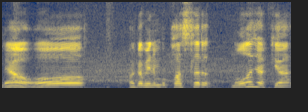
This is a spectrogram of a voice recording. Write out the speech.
Ya o. Aga benim bu pasları ne olacak ya?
